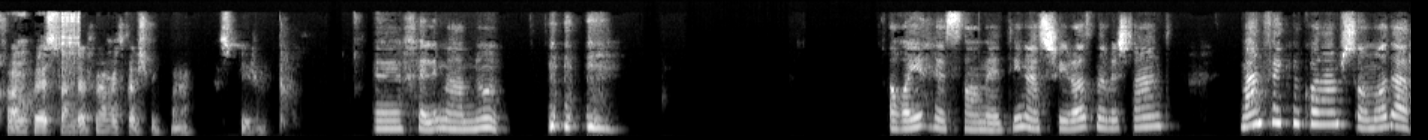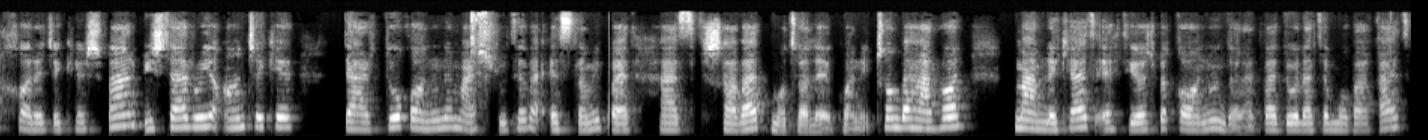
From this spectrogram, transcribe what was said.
خانم کوهستان بفرمایید خواهش می‌کنم. خیلی ممنون. آقای حسام الدین از شیراز نوشتند من فکر می‌کنم شما در خارج کشور بیشتر روی آنچه که در دو قانون مشروطه و اسلامی باید حذف شود مطالعه کنید. چون به هر حال مملکت احتیاج به قانون دارد و دولت موقت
